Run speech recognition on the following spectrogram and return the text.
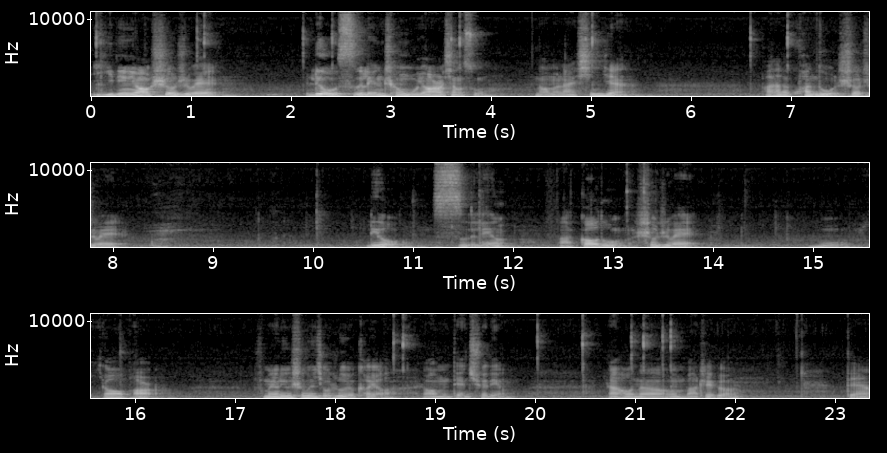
一定要设置为六四零乘五幺二像素。那我们来新建，把它的宽度设置为六四零，把高度设置为五幺二，分辨率设为九十度就可以了。然后我们点确定，然后呢，我们把这个。点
